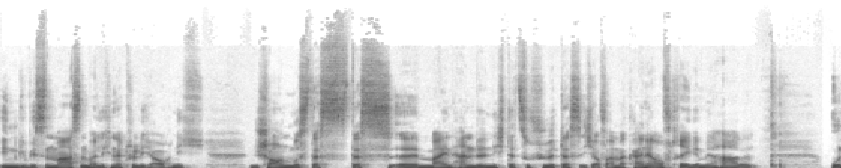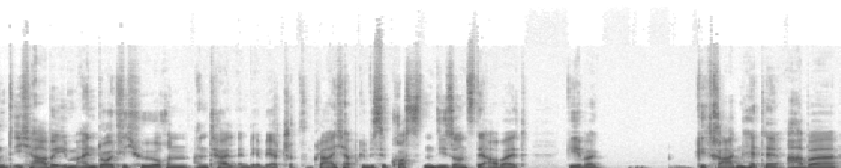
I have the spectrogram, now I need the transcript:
in gewissen Maßen, weil ich natürlich auch nicht schauen muss, dass, dass äh, mein Handel nicht dazu führt, dass ich auf einmal keine Aufträge mehr habe. Und ich habe eben einen deutlich höheren Anteil an der Wertschöpfung. Klar, ich habe gewisse Kosten, die sonst der Arbeitgeber getragen hätte, aber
